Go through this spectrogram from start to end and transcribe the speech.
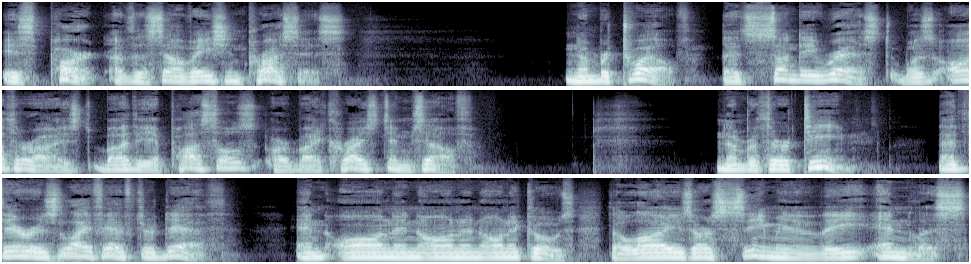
is part of the salvation process. Number 12, that Sunday rest was authorized by the apostles or by Christ himself. Number 13, that there is life after death. And on and on and on it goes. The lies are seemingly endless,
